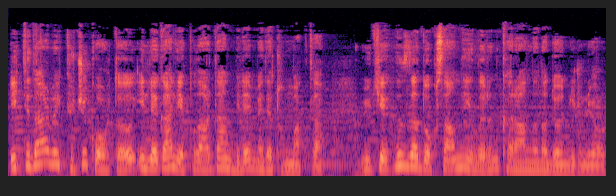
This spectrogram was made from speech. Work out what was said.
iktidar ve küçük ortağı illegal yapılardan bile medet ummakta. Ülke hızla 90'lı yılların karanlığına döndürülüyor.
